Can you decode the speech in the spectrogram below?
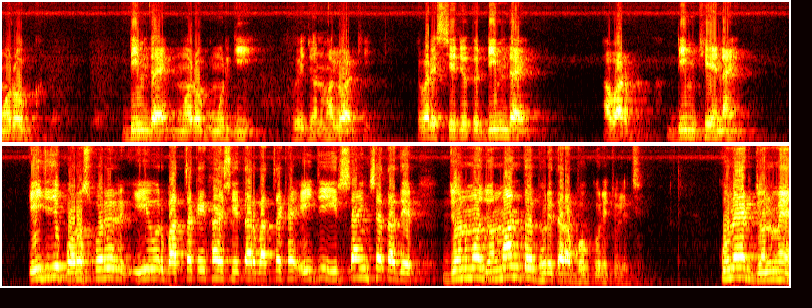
মোরগ ডিম দেয়, মোরগ মুরগি হয়ে জন্মালো আর কি। এবারে সে যত ডিম দেয়, আবার ডিম খেয়ে নেয়। এই যে যে পরস্পরের এ ওর বাচ্চাকে খায়, সে তার বাচ্চা খায়, এই যে ঈর্ষা হিংসা তাদের জন্ম, জন্মান্তর ধরে তারা ভোগ করে চলেছে। কোনো এক জন্মে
